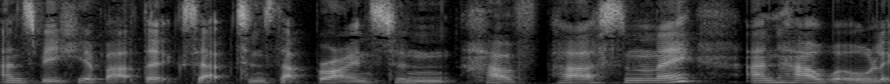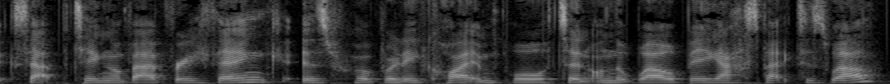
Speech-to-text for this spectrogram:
and speaking about the acceptance that Bryanston have personally and how we're all accepting of everything is probably quite important on the well-being aspect as well.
